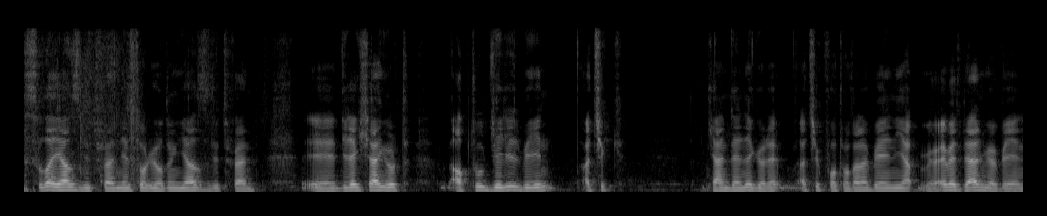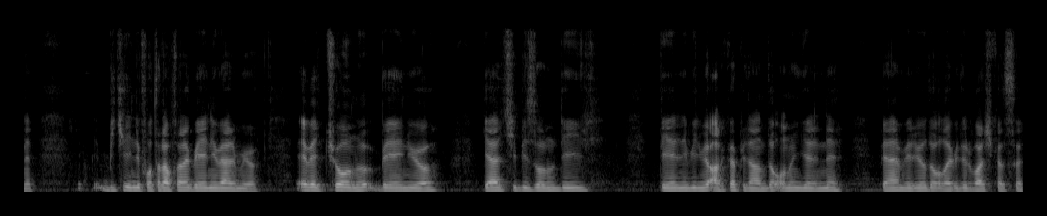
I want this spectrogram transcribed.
Sıla yaz lütfen. Ne soruyordun? Yaz lütfen. Ee, Dilek Şenyurt Abdülcelil Bey'in açık kendilerine göre açık fotoğraflara beğeni yapmıyor. Evet vermiyor beğeni. Bikinili fotoğraflara beğeni vermiyor. Evet çoğunu beğeniyor. Gerçi biz onu değil, değerini bilmiyor. Arka planda onun yerine beğen veriyor da olabilir başkası.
